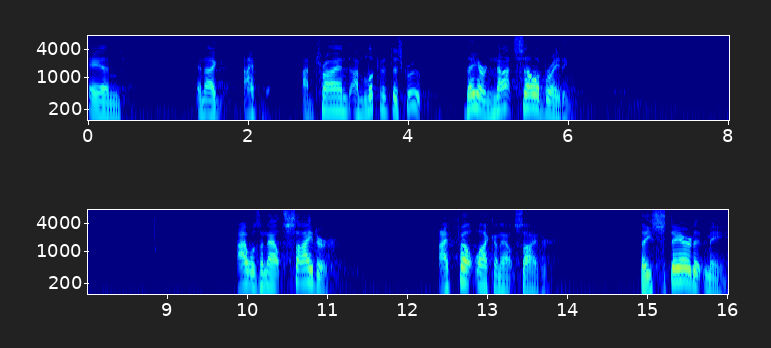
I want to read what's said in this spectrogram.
and and I, I I'm trying. I'm looking at this group. They are not celebrating. I was an outsider. I felt like an outsider. They stared at me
